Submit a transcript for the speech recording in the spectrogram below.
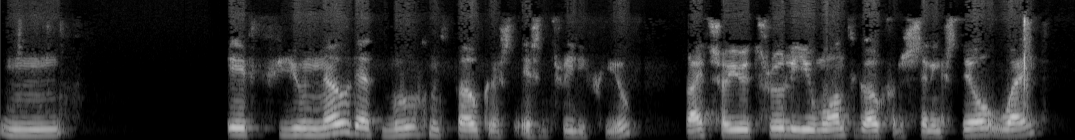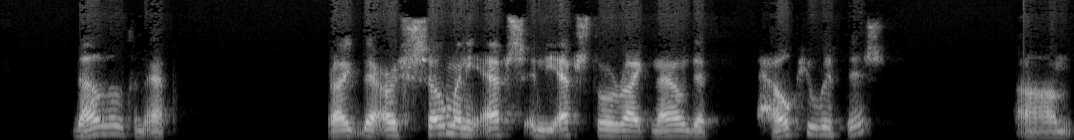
Mm, if you know that movement focused isn't really for you, right? So you truly you want to go for the sitting still way, download an app. Right? There are so many apps in the App Store right now that help you with this. Um,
